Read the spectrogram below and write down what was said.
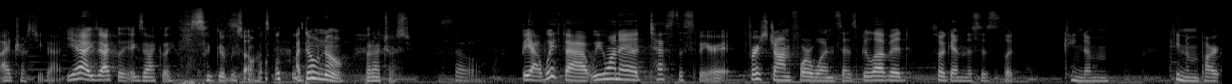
I trust you guys. Yeah, exactly, exactly. That's a good response. I don't know, but I trust you. So, but yeah, with that, we want to test the spirit. First John 4 1 says, Beloved, so again, this is the kingdom kingdom part.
